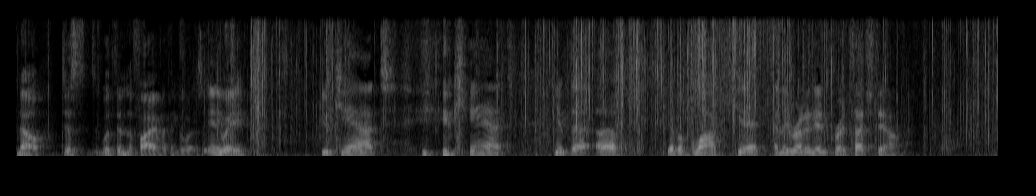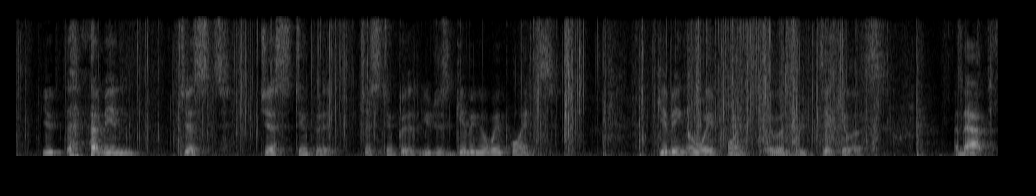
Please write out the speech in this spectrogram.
No, just within the five, I think it was. Anyway, you can't, you can't give that up. You have a block kick and they run it in for a touchdown. You, I mean, just, just stupid, just stupid. You're just giving away points. Giving away points. It was ridiculous, and that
